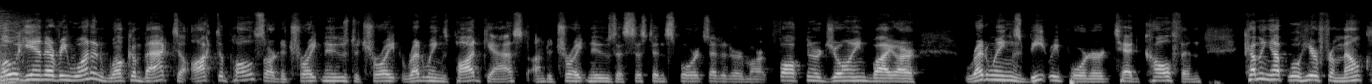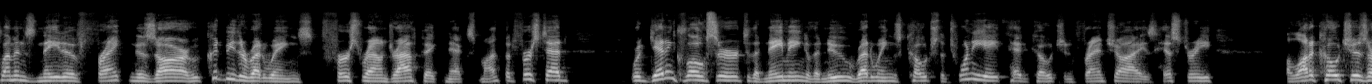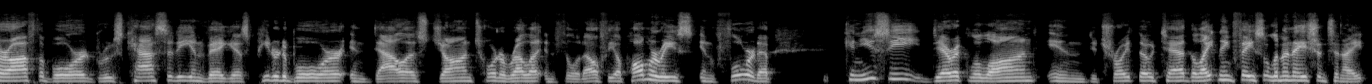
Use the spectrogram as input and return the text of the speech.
Hello again, everyone, and welcome back to Octopulse, our Detroit News Detroit Red Wings podcast. I'm Detroit News Assistant Sports Editor Mark Falkner, joined by our Red Wings beat reporter Ted Kulfan. Coming up, we'll hear from Mount Clemens native Frank Nazar, who could be the Red Wings' first round draft pick next month. But first, Ted, we're getting closer to the naming of the new Red Wings coach, the 28th head coach in franchise history. A lot of coaches are off the board. Bruce Cassidy in Vegas, Peter DeBoer in Dallas, John Tortorella in Philadelphia, Paul Maurice in Florida. Can you see Derek Lalonde in Detroit, though, Ted? The Lightning face elimination tonight.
